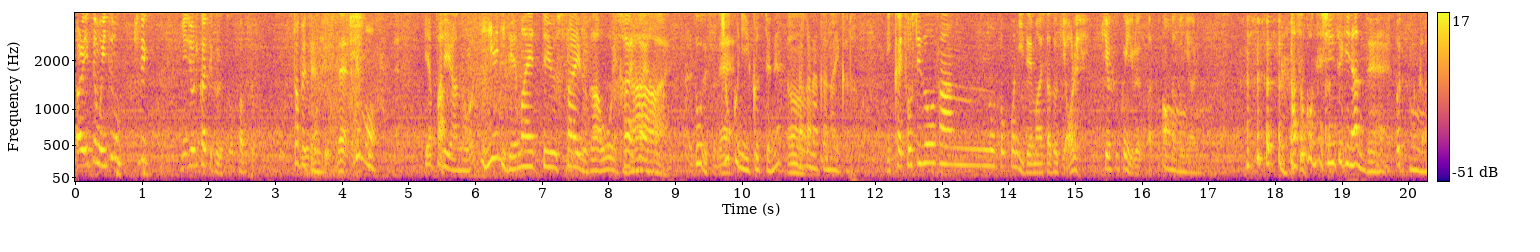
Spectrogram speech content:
あれでもいつも来て二条に帰ってくると食べて食べてますよね。でもやっぱりあの家に出前っていうスタイルが多いから、はいはいはい。そうですね。直に行くってね、うん。なかなかないから。一回歳三さんのとこに出前した時あれ？清福君いる？とかって思った時あります。ね。あそこね親戚なんで。そう,、ん、そうなの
